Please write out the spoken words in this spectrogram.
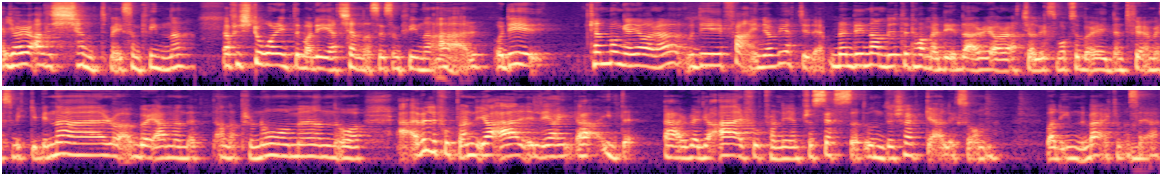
jag har ju aldrig känt mig som kvinna. Jag förstår inte vad det är att känna sig som kvinna är. Och det kan många göra och det är fine, jag vet ju det. Men det namnbytet har med det där att göra att jag liksom också börjar identifiera mig som icke-binär och börjar använda ett annat pronomen och jag är väl fortfarande, jag är, eller jag, jag inte är väl, jag är fortfarande i en process att undersöka liksom vad det innebär kan man säga.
